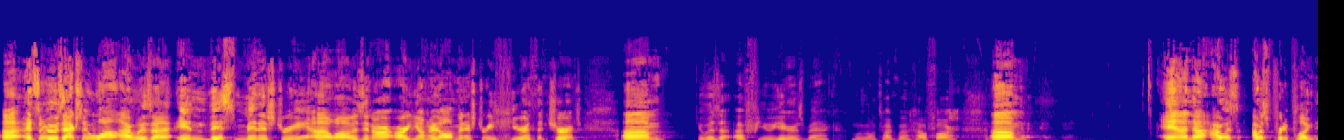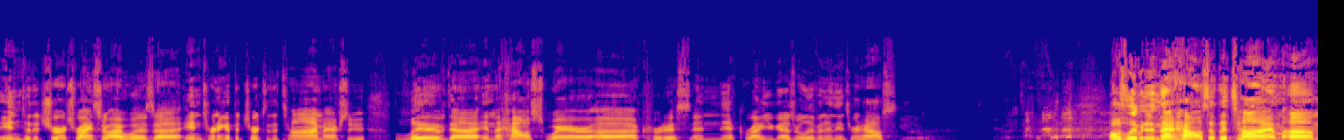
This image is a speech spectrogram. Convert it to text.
Uh, and so it was actually while I was uh, in this ministry, uh, while I was in our, our young adult ministry here at the church. Um, it was a, few years back. We won't talk about how far. Um, and uh, I was I was pretty plugged into the church, right? So I was uh, interning at the church at the time. I actually lived uh, in the house where uh, Curtis and Nick, right? You guys were living in the intern house. I was living in that house at the time. Um,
